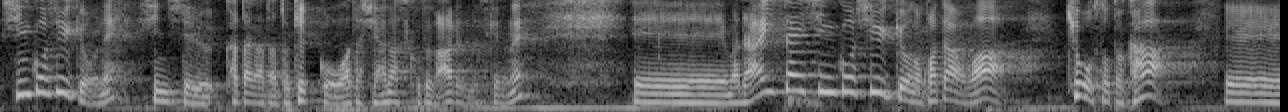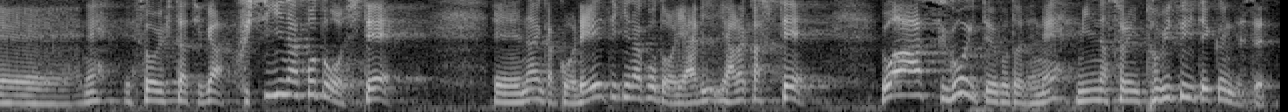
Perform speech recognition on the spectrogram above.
新興宗教をね信じてる方々と結構私話すことがあるんですけどね、えーまあ、大体新興宗教のパターンは教祖とか、えーね、そういう人たちが不思議なことをして、えー、なんかこう霊的なことをやりやらかしてうわーすごいということでねみんなそれに飛びついていくんです。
